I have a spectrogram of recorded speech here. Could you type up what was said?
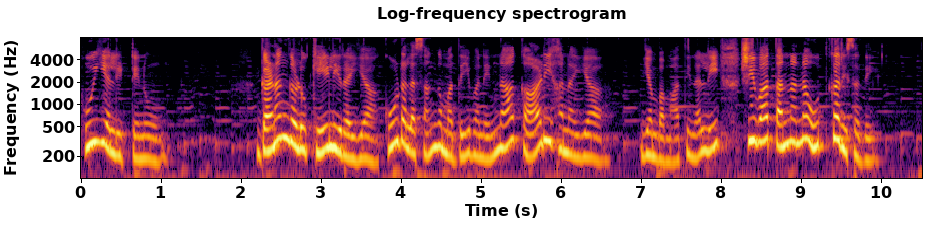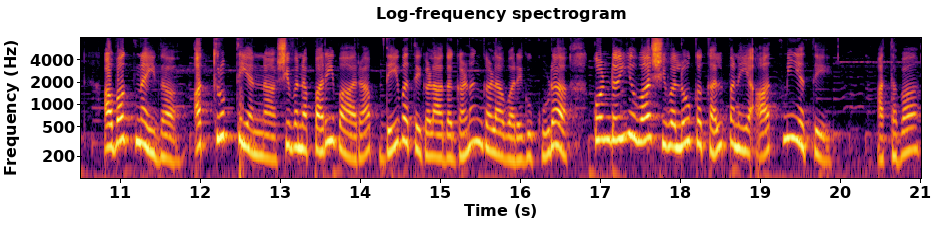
ಹುಯ್ಯಲಿಟ್ಟೆನು. ಗಣಗಳು ಕೇಳಿರಯ್ಯ, ಕೂಡಲ ಸಂಗಮ ದೇವನೆನ್ನ ಕಾಡಿಹನಯ್ಯ ಎಂಬ ಮಾತಿನಲ್ಲಿ ಶಿವ ತನ್ನನ್ನು ಉತ್ಕರಿಸದೆ, ಅವಜ್ಞೈದ ಅತೃಪ್ತಿಯನ್ನ ಶಿವನ ಪರಿವಾರ ದೇವತೆಗಳಾದ ಗಣಂಗಳವರೆಗೂ ಕೂಡ ಕೊಂಡೊಯ್ಯುವ ಶಿವಲೋಕ ಕಲ್ಪನೆಯ ಆತ್ಮೀಯತೆ ಅಥವಾ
